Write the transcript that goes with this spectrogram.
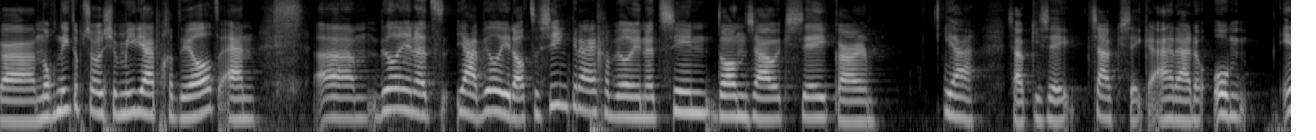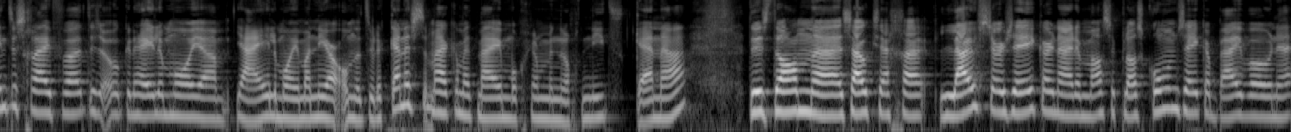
uh, nog niet op social media heb gedeeld. En Um, wil, je het, ja, wil je dat te zien krijgen, wil je het zien, dan zou ik zeker, ja, zou ik je, zeker, zou ik je zeker aanraden om in te schrijven. Het is ook een hele mooie, ja, hele mooie manier om natuurlijk kennis te maken met mij, mocht je me nog niet kennen. Dus dan uh, zou ik zeggen, luister zeker naar de masterclass. Kom hem zeker bijwonen.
